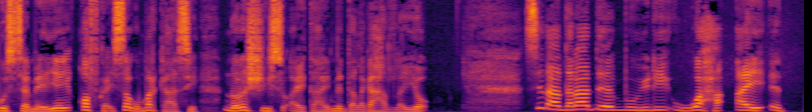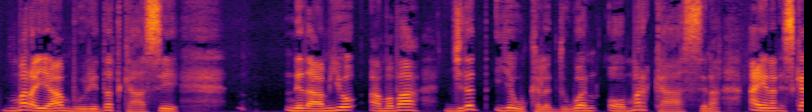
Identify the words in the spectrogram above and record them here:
uu sameeyey qofka isagu markaasi noloshiisu ay tahay midda laga hadlayo. Sidaa daraaddeed buu yidhi waxa ay marayaan buu yidhi dadkaasi nidaamyo amaba jidad iyagu kala duwan oo markaasna aynan iska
